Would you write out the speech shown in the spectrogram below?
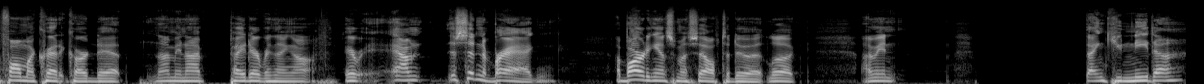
Off all my credit card debt. I mean, I paid everything off. Every, I'm, this isn't a brag. I barred against myself to do it. Look, I mean, thank you, Nita,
